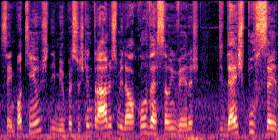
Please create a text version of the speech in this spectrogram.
100 potinhos de mil pessoas que entraram, isso me dá uma conversão em vendas de 10%.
